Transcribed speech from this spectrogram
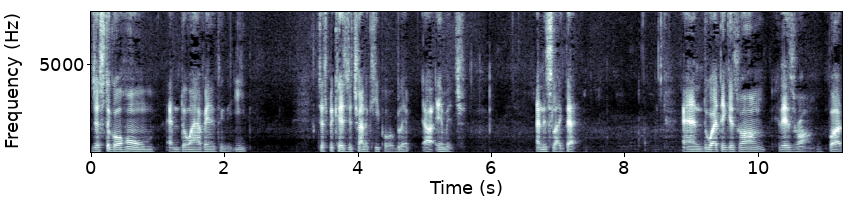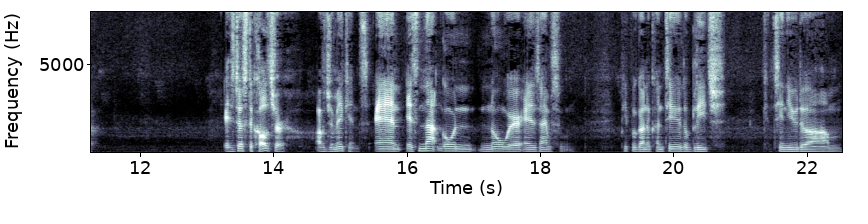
just to go home and don't have anything to eat just because you're trying to keep a blimp, uh, image. And it's like that. And do I think it's wrong? It is wrong. But it's just the culture of Jamaicans. And it's not going nowhere anytime soon. People are going to continue to bleach, continue to um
